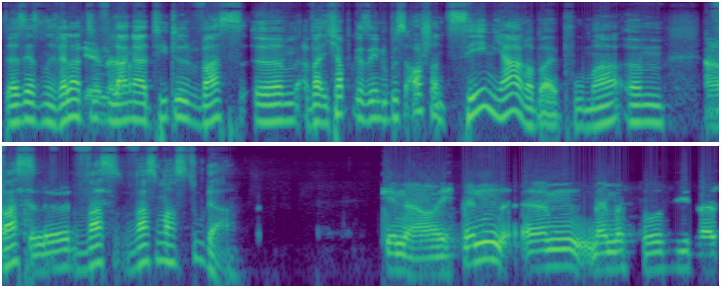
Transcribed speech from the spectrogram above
Das ist jetzt ein relativ Genau. langer Titel. Was, ähm, aber ich habe gesehen, du bist auch schon zehn Jahre bei Puma. Ähm, was, Absolut. was, was machst du da? Genau, ich bin, ähm, wenn man es so sieht, was,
